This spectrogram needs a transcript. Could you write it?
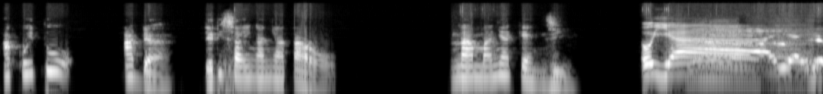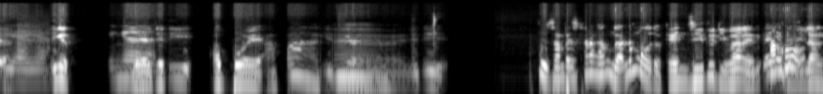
aku itu ada. Jadi saingannya taro. Namanya Kenji. Oh iya, Ya, iya, iya, iya. iya, iya. Ingat? Ingat. Ya jadi cowboy apa gitu. Hmm. Jadi itu sampai sekarang aku nggak nemu tuh Kenji itu di mana. Itu Kayaknya Aku udah hilang.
